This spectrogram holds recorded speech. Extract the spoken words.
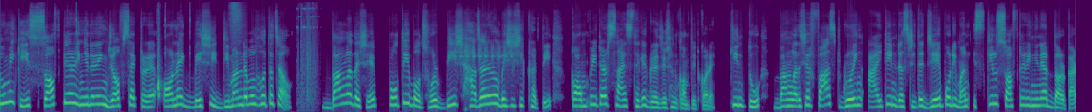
তুমি কি সফটওয়্যার ইঞ্জিনিয়ারিং জব সেক্টরে অনেক বেশি ডিমান্ডেবল হতে চাও? বাংলাদেশে প্রতি বছর বিশ হাজারেরও বেশি শিক্ষার্থী কম্পিউটার সায়েন্স থেকে গ্রাজুয়েশন কমপ্লিট করে। কিন্তু বাংলাদেশের ফাস্ট গ্রোয়িং আইটি ইন্ডাস্ট্রিতে যে পরিমাণ স্কিল সফটওয়্যার ইঞ্জিনিয়ার দরকার,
